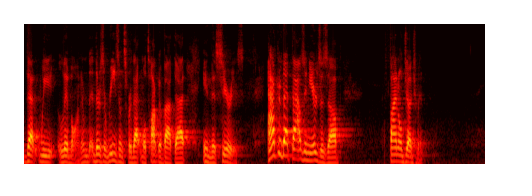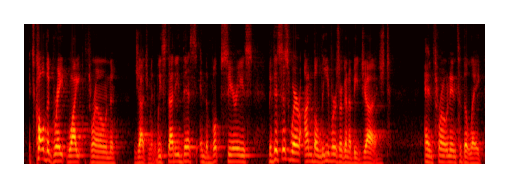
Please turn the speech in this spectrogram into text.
that we live on. And there's a reasons for that, and we'll talk about that in this series. After that thousand years is up, final judgment. It's called the Great White Throne Judgment. We studied this in the book series, but this is where unbelievers are going to be judged and thrown into the lake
